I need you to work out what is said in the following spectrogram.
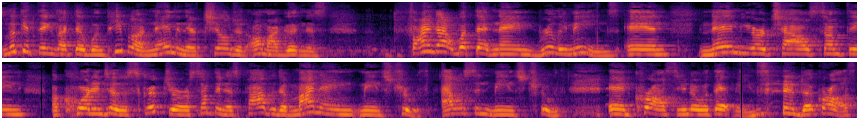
look at things like that. When people are naming their children oh my goodness find out what that name really means and name your child something according to the scripture or something that's positive. My name means truth. Allison means truth. And cross, you know what that means the cross.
